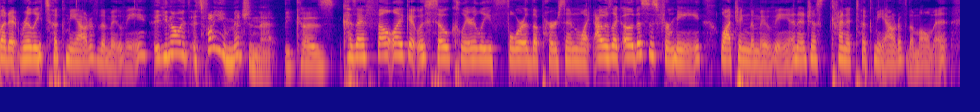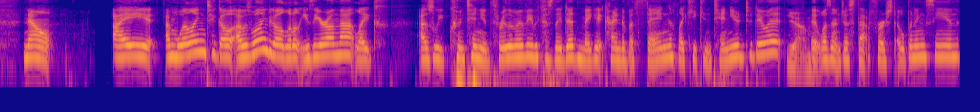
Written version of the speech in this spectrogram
but it really took me out of the movie. You know, it, it's funny you mentioned that because because I felt like it was so clearly for the person. Like I was like, oh, this is for me watching the movie, and it just kind of took me out of the moment. Now, I am willing to go. I was willing to go a little easier on that, like as we continued through the movie, because they did make it kind of a thing. Like he continued to do it. Yeah. It wasn't just that first opening scene,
